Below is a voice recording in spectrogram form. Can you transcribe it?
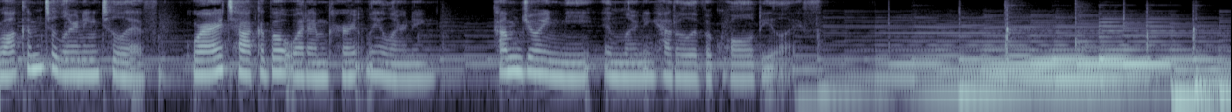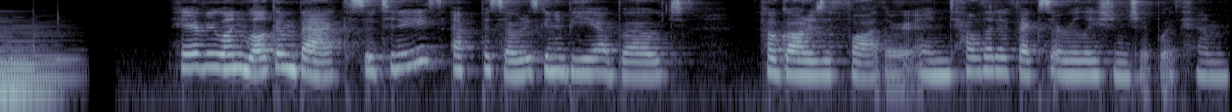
Welcome to Learning to Live, where I talk about what I'm currently learning. Come join me in learning how to live a quality life. Hey everyone, welcome back. So today's episode is going to be about how God is a father and how that affects our relationship with Him.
